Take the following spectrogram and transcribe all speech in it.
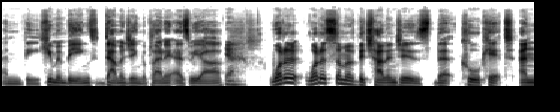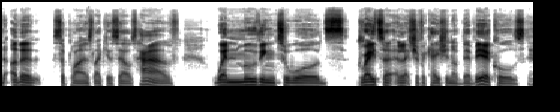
and the human beings damaging the planet as we are. Yeah. What are what are some of the challenges that Coolkit and other suppliers like yourselves have when moving towards greater electrification of their vehicles yeah.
